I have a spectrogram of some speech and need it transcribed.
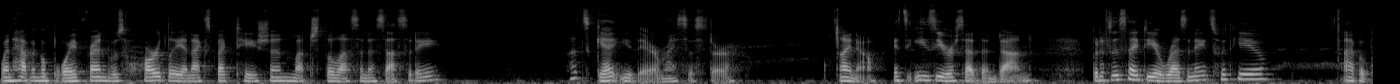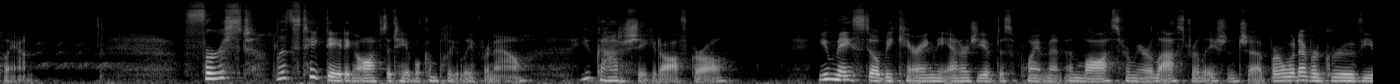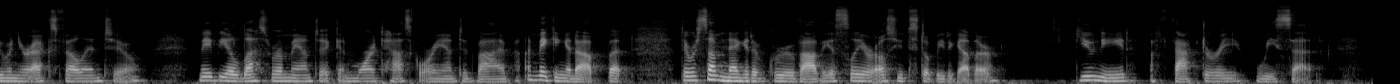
when having a boyfriend was hardly an expectation, much the less a necessity? Let's get you there, my sister. I know, it's easier said than done, but if this idea resonates with you, I have a plan. First, let's take dating off the table completely for now. You gotta shake it off, girl. You may still be carrying the energy of disappointment and loss from your last relationship or whatever groove you and your ex fell into maybe a less romantic and more task oriented vibe. I'm making it up, but there was some negative groove, obviously, or else you'd still be together. You need a factory reset,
